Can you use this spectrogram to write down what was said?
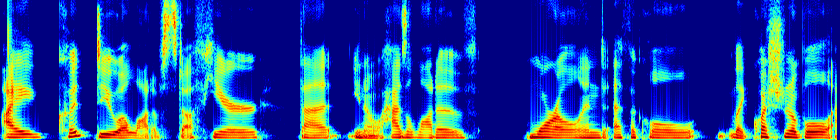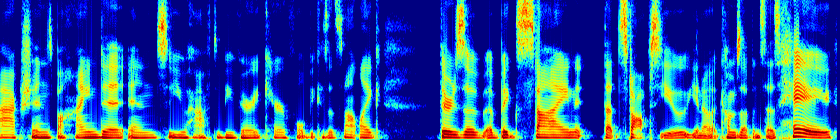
I could do a lot of stuff here that, you know, has a lot of moral and ethical like questionable actions behind it. And so you have to be very careful because it's not like there's a, a big sign that stops you you know it comes up and says hey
